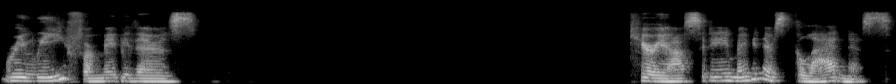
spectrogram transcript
relief, or maybe there's curiosity, maybe there's gladness.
